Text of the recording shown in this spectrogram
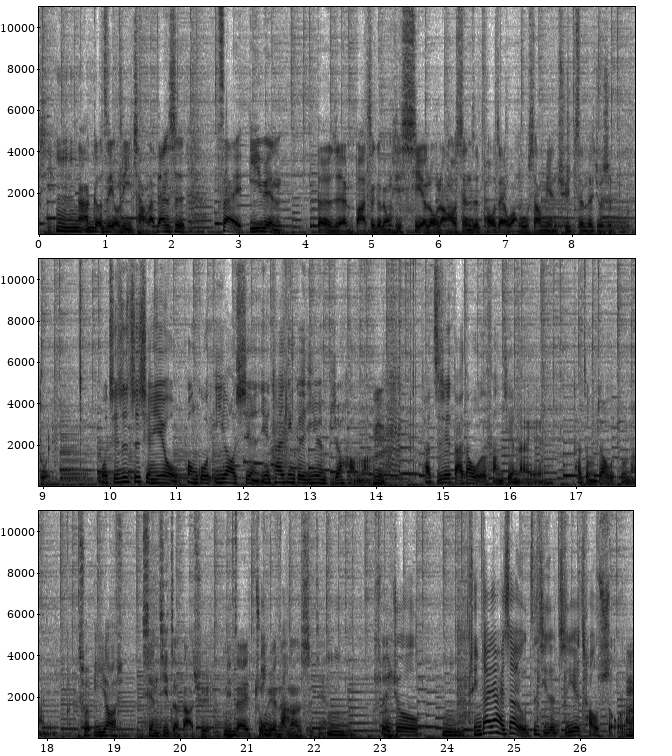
西，嗯，那他各自有立场了，但是在医院的人把这个东西泄露，然后甚至 po 在网络上面去，真的就是不对。我其实之前也有碰过医药线，因为他一定跟医院比较好嘛，嗯，他直接打到我的房间来，哎，他怎么知道我住哪里？你说医药线记者打去，你在住院的那段时间，嗯，所以就嗯，请大家还是要有自己的职业操守了。嗯，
